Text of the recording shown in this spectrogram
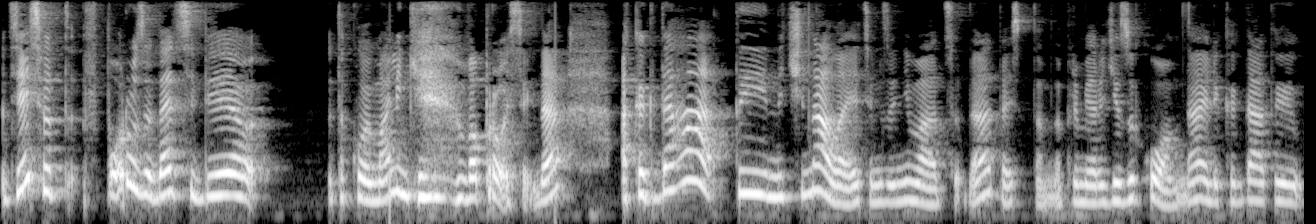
здесь вот впору задать себе такой маленький вопросик, да, а когда ты начинала этим заниматься, да, то есть там, например, языком, да, или когда ты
